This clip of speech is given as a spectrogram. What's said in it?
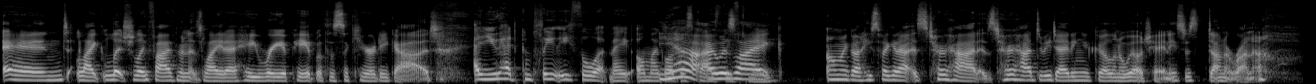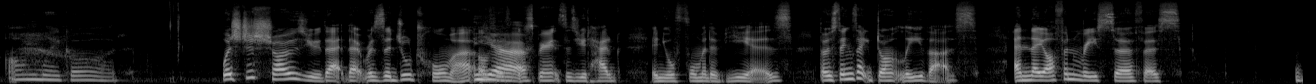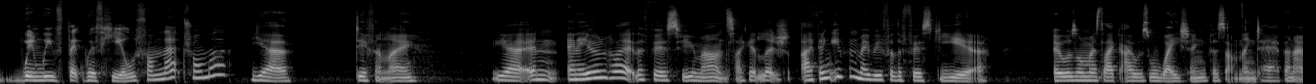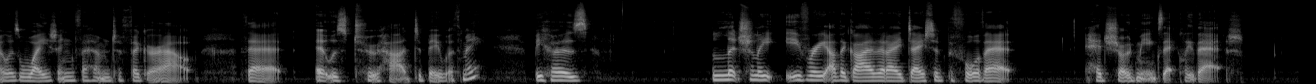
and like literally five minutes later, he reappeared with a security guard. And you had completely thought, mate, oh my God, this yeah, guy's I was left me. like, oh my God, he's figured out it's too hard. It's too hard to be dating a girl in a wheelchair and he's just done a runner. Oh my God. Which just shows you that that residual trauma of Yeah. the experiences you'd had in your formative years, those things like don't leave us. and they often resurface when we think we've healed from that trauma. Yeah, definitely. Yeah, and and even for like the first few months, like it literally, I think even maybe for the first year, it was almost like I was waiting for something to happen. I was waiting for him to figure out that it was too hard to be with me because literally every other guy that I dated before that had showed me exactly that.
